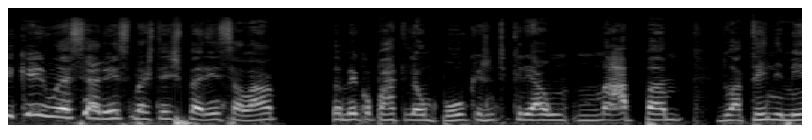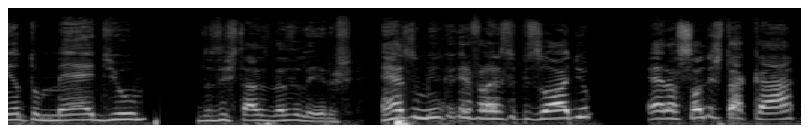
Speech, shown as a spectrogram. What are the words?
E quem não é cearense, mas tem experiência lá, também compartilhar um pouco, a gente criar um mapa do atendimento médio dos estados brasileiros. Resumindo o que eu queria falar nesse episódio, era só destacar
